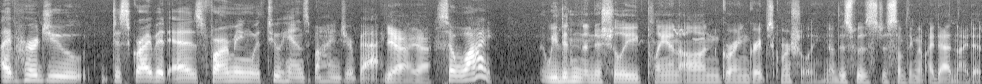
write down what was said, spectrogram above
I've heard you describe it as farming with two hands behind your back. Yeah, yeah. So why? We didn't initially plan on growing grapes commercially. Now, this was just something that my dad and I did.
